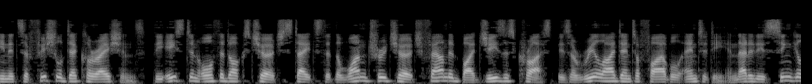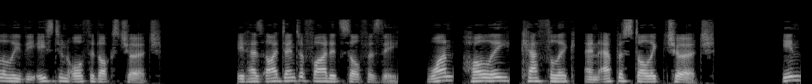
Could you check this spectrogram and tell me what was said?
In its official declarations, the Eastern Orthodox Church states that the one true Church founded by Jesus Christ is a real identifiable entity and that it is singularly the Eastern Orthodox Church. It has identified itself as the one, holy, Catholic, and Apostolic Church. In,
